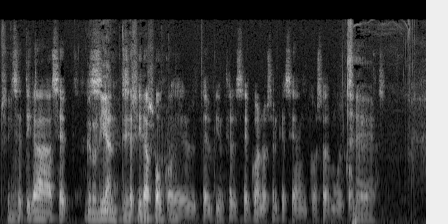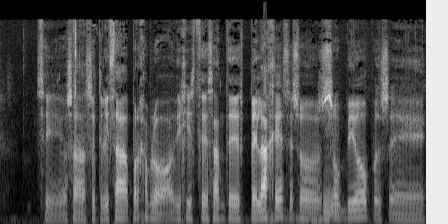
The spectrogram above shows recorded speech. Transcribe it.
se tira, se, se tira poco del, pincel seco a no ser que sean cosas muy concretas. Sí. o sea, se utiliza, por ejemplo, dijiste antes pelajes, eso es mm. obvio, pues eh,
